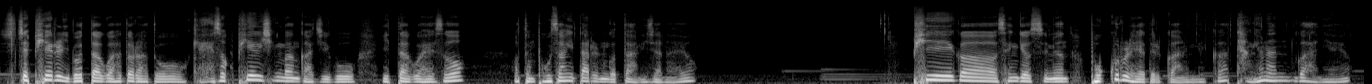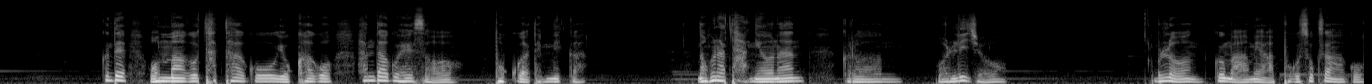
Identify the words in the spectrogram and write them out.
실제 피해를 입었다고 하더라도 계속 피해의식만 가지고 있다고 해서 어떤 보상이 따르는 것도 아니잖아요. 피해가 생겼으면 복구를 해야 될 거 아닙니까? 당연한 거 아니에요? 근데 엄마하고 탓하고 욕하고 한다고 해서 복구가 됩니까? 너무나 당연한 그런 원리죠. 물론 그 마음이 아프고 속상하고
